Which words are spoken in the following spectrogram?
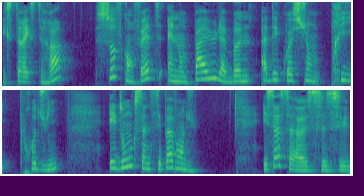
etc., etc. Sauf qu'en fait, elles n'ont pas eu la bonne adéquation prix-produit et donc ça ne s'est pas vendu. Et ça, ça c'est,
